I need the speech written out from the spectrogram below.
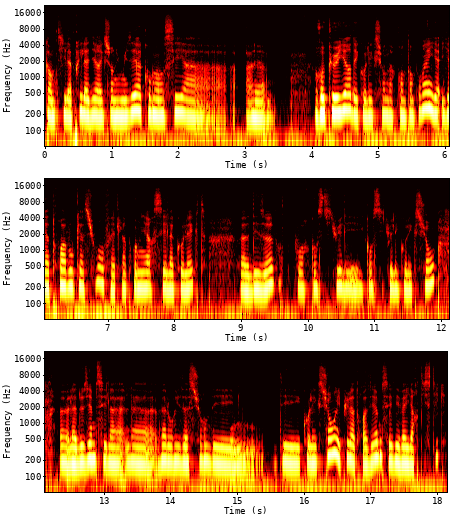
quand il a pris la direction du musée, a commencé à recueillir des collections d'art contemporain. Il y, a, trois vocations en fait. La première, c'est la collecte euh, des œuvres pour pouvoir constituer les, constituer les collections. Euh, la deuxième, c'est la, valorisation des, des, collections. Et puis la troisième, c'est l'éveil artistique.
